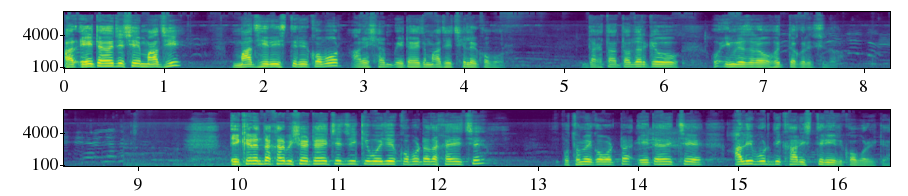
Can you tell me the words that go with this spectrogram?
আর এইটা হয়েছে সেই মাঝি, মাঝির স্ত্রীর কবর আর এটা হচ্ছে মাঝির ছেলের কবর। তাদেরকেও ইংরেজরা হত্যা করেছিল। এখানে দেখার বিষয়টা হচ্ছে যে কি ওই যে কবরটা দেখা যাচ্ছে, প্রথমে কবরটা, এটা হচ্ছে আলিবর্দি খার স্ত্রীর কবর এটা।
